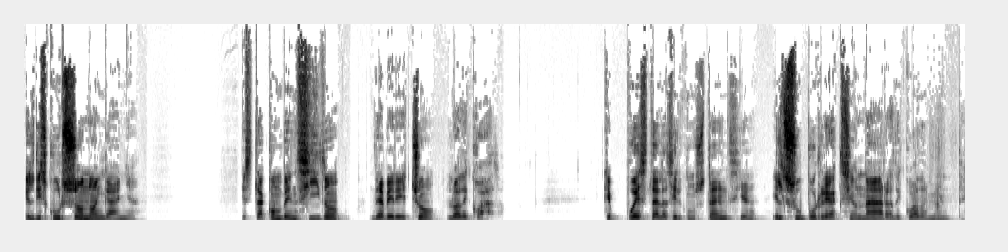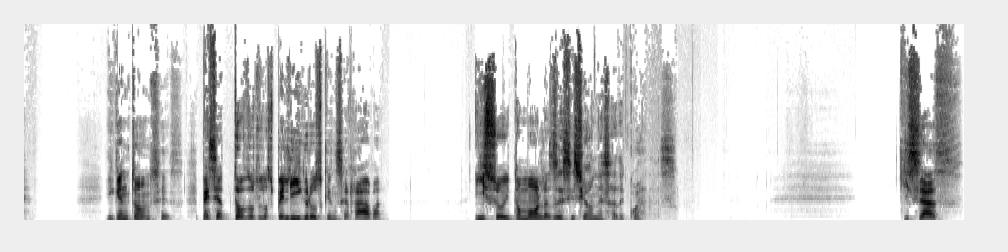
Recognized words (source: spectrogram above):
el discurso no engaña. Está convencido de haber hecho lo adecuado. Que puesta la circunstancia, él supo reaccionar adecuadamente. Y que entonces, pese a todos los peligros que encerraba, hizo y tomó las decisiones adecuadas. Quizás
